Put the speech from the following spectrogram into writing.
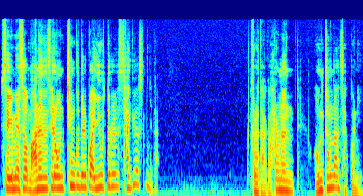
세겜에서 많은 새로운 친구들과 이웃들을 사귀었습니다. 그러다가 하루는 엄청난 사건이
